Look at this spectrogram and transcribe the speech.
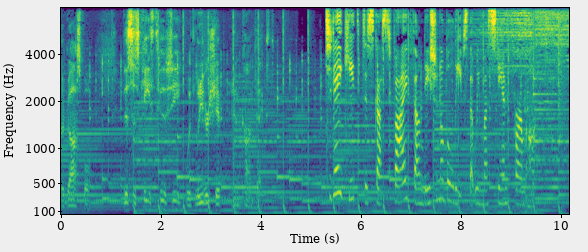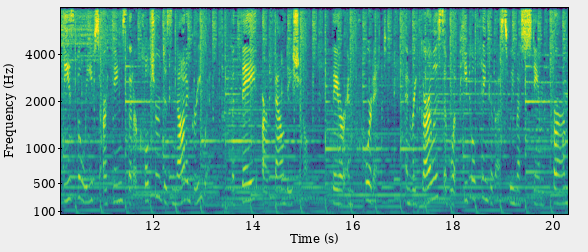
the gospel. This is Keith Tusey with Leadership in Context. Today, Keith discussed five foundational beliefs that we must stand firm on. These beliefs are things that our culture does not agree with, but they are foundational. They are important, and regardless of what people think of us, we must stand firm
